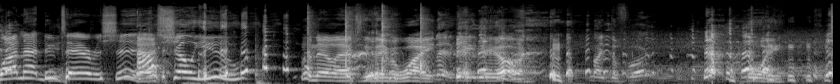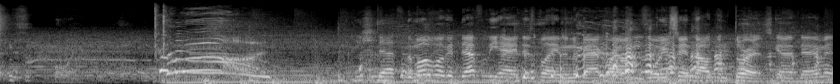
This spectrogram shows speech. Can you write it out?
why not do terrorist shit? I'll show you. Lenell asked if they were white. They, they, they are. like the fuck? Boy. Boy. He's The definitely, motherfucker definitely had this playing in the background before he sent out them threats. God damn it.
